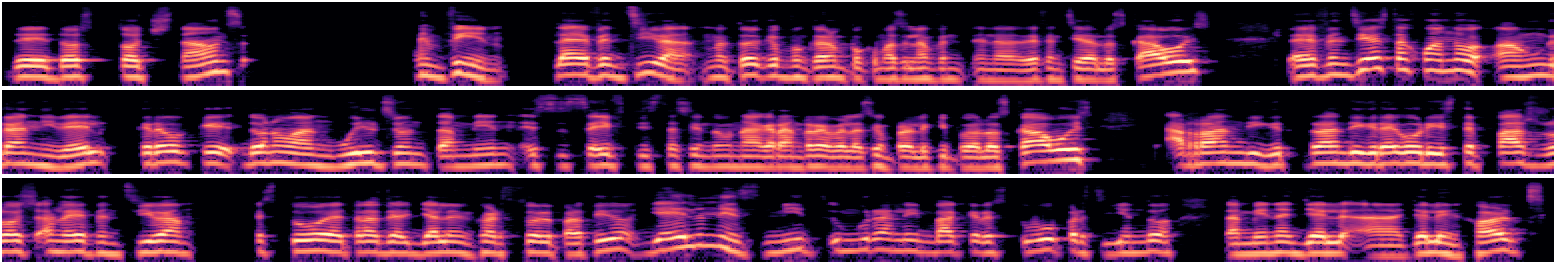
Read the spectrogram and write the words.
de dos touchdowns. En fin, la defensiva, me tengo que enfocar un poco más en la, defensiva de los Cowboys. La defensiva está jugando a un gran nivel. Creo que Donovan Wilson también, este safety, está siendo una gran revelación para el equipo de los Cowboys. A Randy, Randy Gregory, este pass rush a la defensiva, estuvo detrás de Jalen Hurts todo el partido. Jalen Smith, un gran linebacker, estuvo persiguiendo también a Jalen, Hurts.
